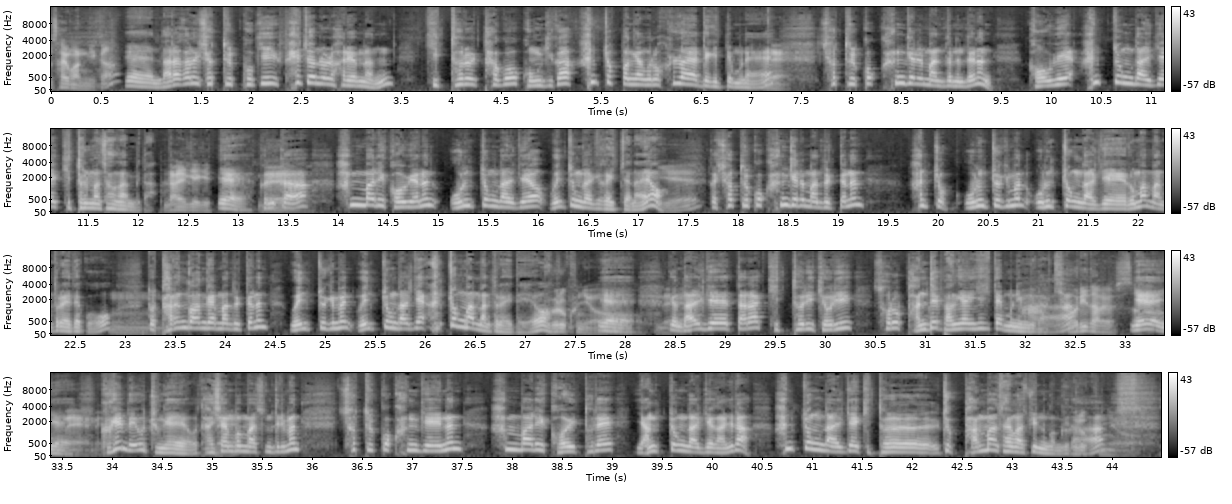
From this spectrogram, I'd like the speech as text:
사용합니까? 예, 날아가는 셔틀콕이 회전을 하려면 깃털을 타고 공기가 한쪽 방향으로 흘러야 되기 때문에 네. 셔틀콕 한 개를 만드는 데는 거위의 한쪽 날개 깃털만 사용합니다. 날개 깃털. 예, 그러니까 네. 한 마리 거위에는 오른쪽 날개와 왼쪽 날개가 있잖아요. 예. 그러니까 셔틀콕 한 개를 만들 때는 한쪽 오른쪽이면 오른쪽 날개로만 만들어야 되고 음. 또 다른 개 만들 때는 왼쪽이면 왼쪽 날개 한쪽만 만들어야 돼요. 그렇군요. 예, 네. 그 날개에 따라 깃털이 결이 서로 반대 방향이기 때문입니다. 아, 결이 다르겠어. 예, 예. 네, 네. 그게 매우 중요해요. 다시 네. 한번 말씀드리면 셔틀콕 한 개에는 한 마리 거위털의 양쪽 날개가 아니라 한쪽 날개 깃털 즉 반만 사용할 수 있는 겁니다. 그렇군요.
